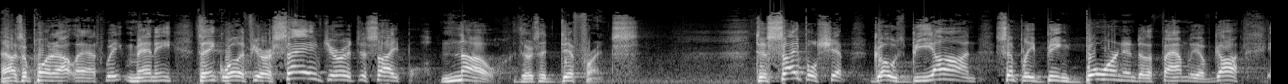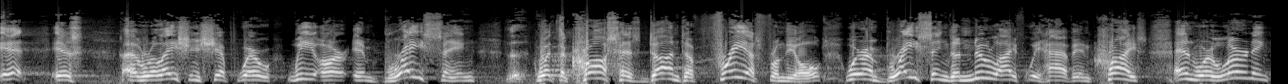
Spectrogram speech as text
Now, as I pointed out last week, many think, well, if you're saved, you're a disciple. No, there's a difference. Discipleship goes beyond simply being born into the family of God. It is a relationship where we are embracing what the cross has done to free us from the old. We're embracing the new life we have in Christ, and we're learning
